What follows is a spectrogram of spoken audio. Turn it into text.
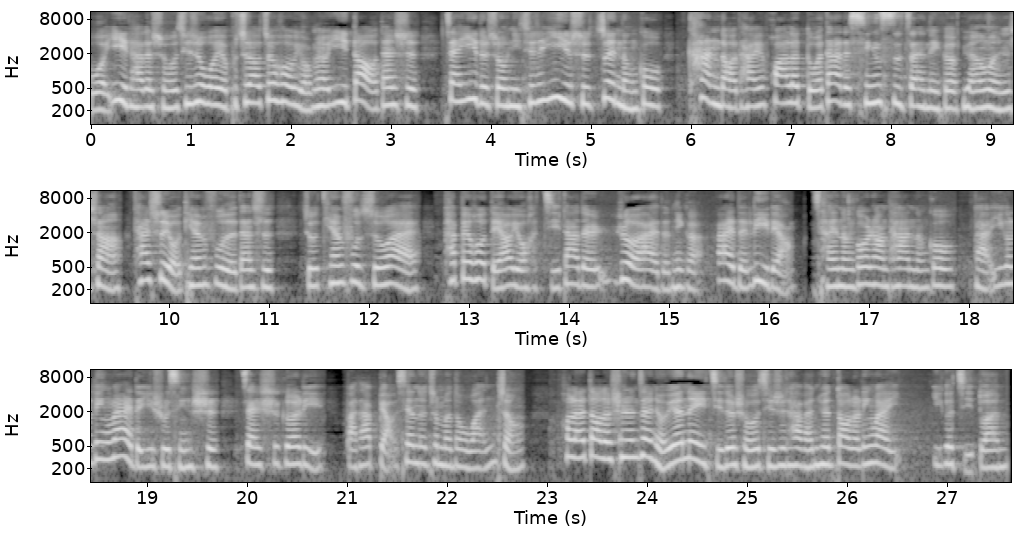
我译他的时候，其实我也不知道最后有没有译到，但是在译的时候，你其实译是最能够。看到他花了多大的心思在那个原文上，他是有天赋的，但是就天赋之外，他背后得要有极大的热爱的那个爱的力量，才能够让他能够把一个另外的艺术形式在诗歌里把它表现的这么的完整。后来到了《诗人在纽约》那一集的时候，其实他完全到了另外一个极端。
